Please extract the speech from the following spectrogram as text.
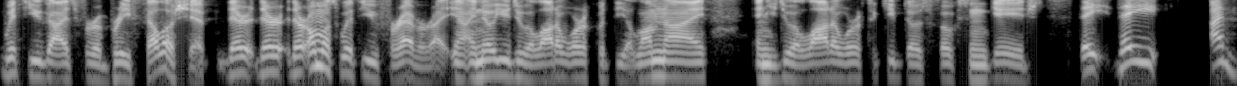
with you guys for a brief fellowship. They're they're they're almost with you forever, right? You know, I know you do a lot of work with the alumni, and you do a lot of work to keep those folks engaged. They they I've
